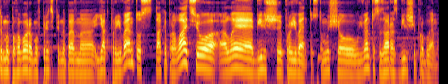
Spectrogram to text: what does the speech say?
ми поговоримо, в принципі, напевно, як про Ювентус, так і про Лаціо, але більше про Ювентус, тому що у Ювентуса зараз більші проблеми.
